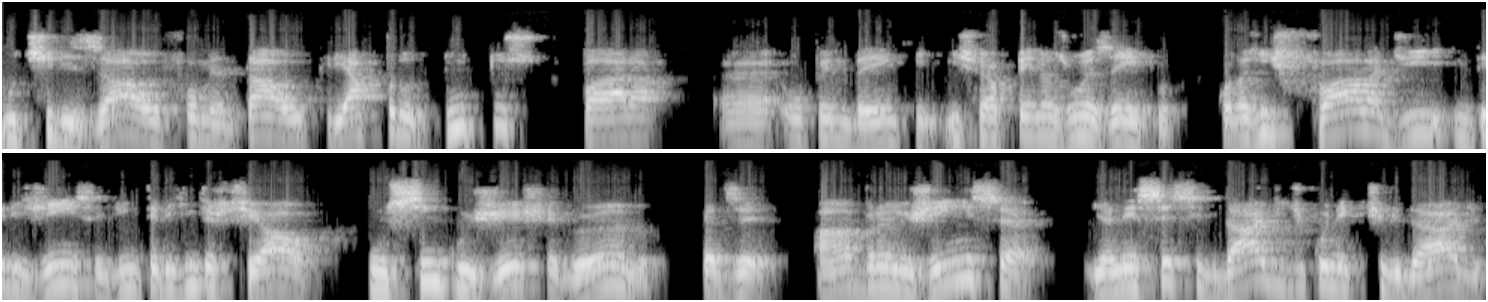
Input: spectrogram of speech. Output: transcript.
utilizar ou fomentar ou criar produtos para é, Open Bank. Isso é apenas um exemplo. Quando a gente fala de inteligência, de inteligência artificial, com 5G chegando, quer dizer, a abrangência e a necessidade de conectividade,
